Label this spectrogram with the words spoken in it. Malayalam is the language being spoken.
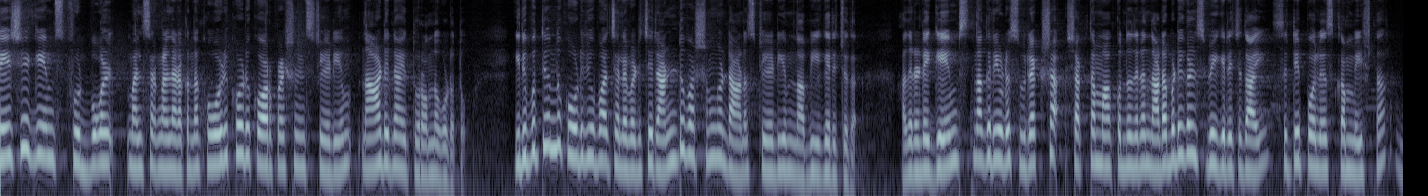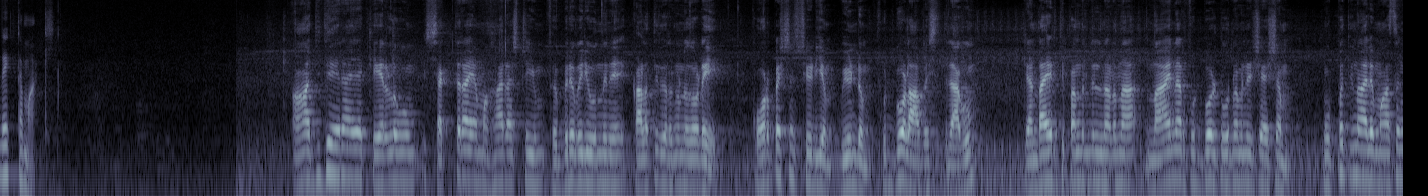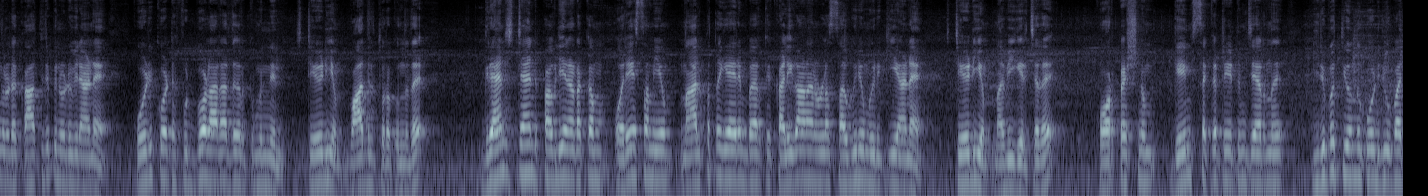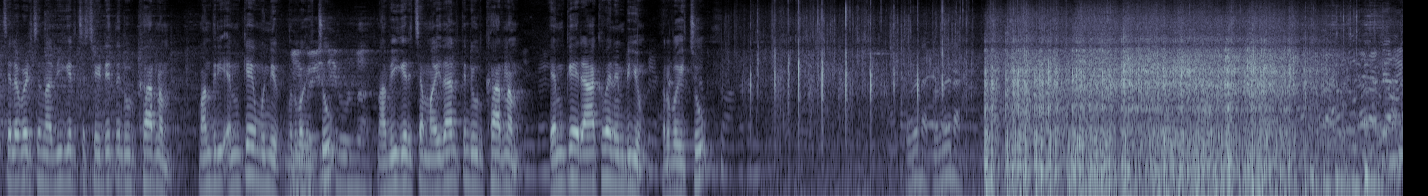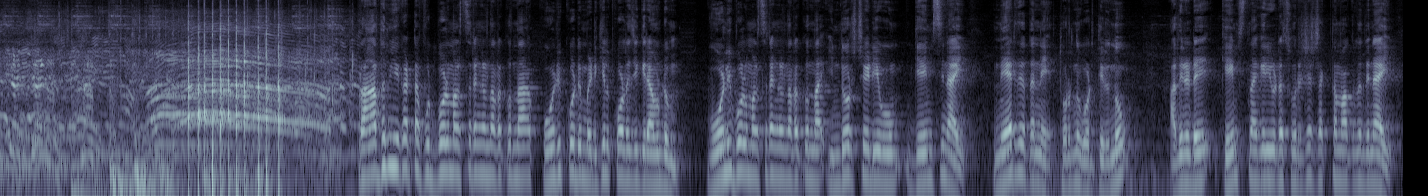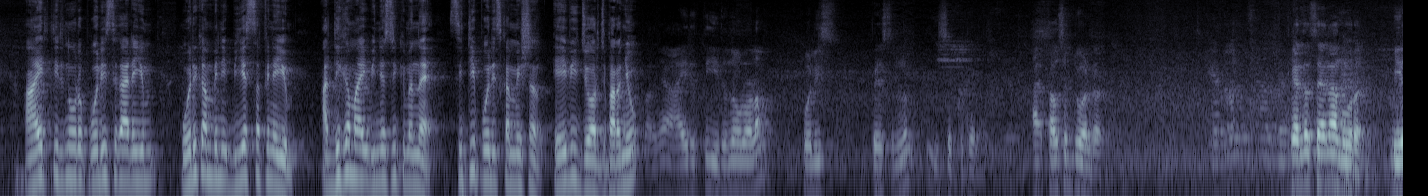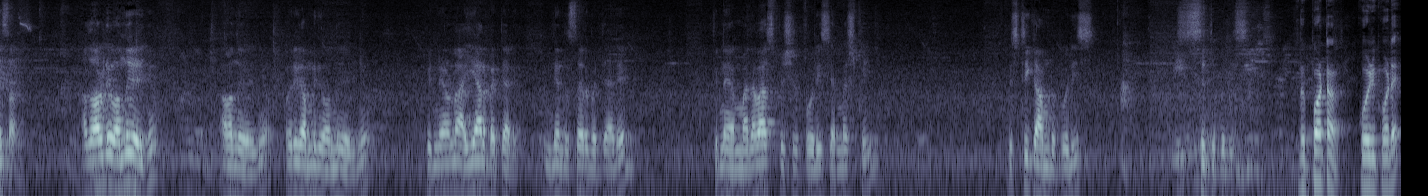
ദേശീയ ഗെയിംസ് ഫുട്ബോൾ മത്സരങ്ങൾ നടക്കുന്ന കോഴിക്കോട് കോർപ്പറേഷൻ സ്റ്റേഡിയം നാടിനായി തുറന്നുകൊടുത്തു ഇരുപത്തിയൊന്ന് കോടി രൂപ ചെലവഴിച്ച് രണ്ട് വർഷം കൊണ്ടാണ് സ്റ്റേഡിയം നവീകരിച്ചത്. അതിനിടെ ഗെയിംസ് നഗരിയുടെ സുരക്ഷ ശക്തമാക്കുന്നതിന് നടപടികൾ സ്വീകരിച്ചതായി സിറ്റി പോലീസ് കമ്മീഷണർ വ്യക്തമാക്കി. ആതിഥേയരായ കേരളവും ശക്തരായ മഹാരാഷ്ട്രയും ഫെബ്രുവരി ഒന്നിന് കളത്തിലിറങ്ങുന്നതോടെ കോർപ്പറേഷൻ സ്റ്റേഡിയം വീണ്ടും ഫുട്ബോൾ ആവേശത്തിലാകും. രണ്ടായിരത്തി പന്ത്രണ്ടിൽ നടന്ന നായനാർ ഫുട്ബോൾ ടൂർണമെന്റിന് ശേഷം മുപ്പത്തിനാല് മാസങ്ങളുടെ കാത്തിരിപ്പിനൊടുവിലാണ് കോഴിക്കോട്ടെ ഫുട്ബോൾ ആരാധകർക്ക് മുന്നിൽ സ്റ്റേഡിയം വാതിൽ തുറക്കുന്നത്. ഗ്രാൻഡ് സ്റ്റാൻഡ് പവലിയൻ അടക്കം ഒരേ സമയം നാൽപ്പത്തയ്യായിരം പേർക്ക് കളി കാണാനുള്ള സൗകര്യമൊരുക്കിയാണ് സ്റ്റേഡിയം നവീകരിച്ചത്. കോർപ്പറേഷനും ഗെയിംസ് സെക്രട്ടേറിയറ്റും ചേർന്ന് ഇരുപത്തിയൊന്ന് കോടി രൂപ ചെലവഴിച്ച് നവീകരിച്ച സ്റ്റേഡിയത്തിന്റെ ഉദ്ഘാടനം മന്ത്രി എം കെ മുനീർ നിർവഹിച്ചു. നവീകരിച്ച മൈതാനത്തിന്റെ ഉദ്ഘാടനം എം കെ രാഘവൻ എം പിയും നിർവഹിച്ചു. പ്രാഥമികഘട്ട ഫുട്ബോൾ മത്സരങ്ങൾ നടക്കുന്ന കോഴിക്കോട് മെഡിക്കൽ കോളേജ് ഗ്രൗണ്ടും വോളിബോൾ മത്സരങ്ങൾ നടക്കുന്ന ഇൻഡോർ സ്റ്റേഡിയവും ഗെയിംസിനായി നേരത്തെ തന്നെ തുറന്നു കൊടുത്തിരുന്നു. അതിനിടെ ഗെയിംസ് നഗരിയുടെ സുരക്ഷ ശക്തമാക്കുന്നതിനായി ആയിരത്തി ഇരുന്നൂറ് പോലീസുകാരെയും ഒരു കമ്പനി ബി എസ് എഫിനെയും അധികമായി വിന്യസിക്കുമെന്ന് city police commissioner A V George പറഞ്ഞു. ആയിരത്തി ഇരുന്നൂറോളം പോലീസ് കേന്ദ്ര സേന നൂറ് ബി എസ് എഫ് അത് ഓൾറെഡി വന്നു കഴിഞ്ഞു. വന്നു കഴിഞ്ഞു. ഒരു കമ്പനി വന്നു കഴിഞ്ഞു. പിന്നെയുള്ള I R battalion Indian reserve battalion പിന്നെ Malabar special police M S P district armed police city police. Reporter Kozhikode.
